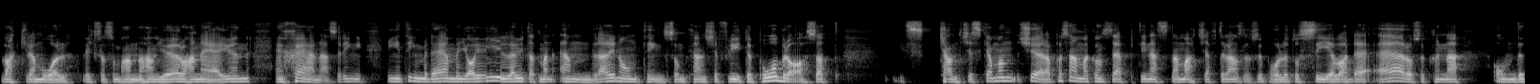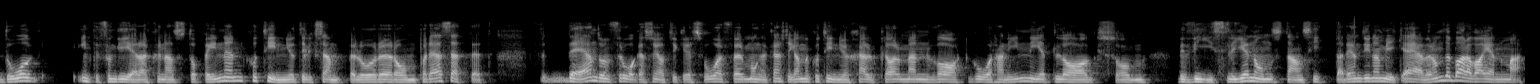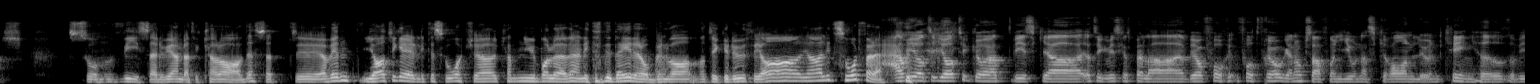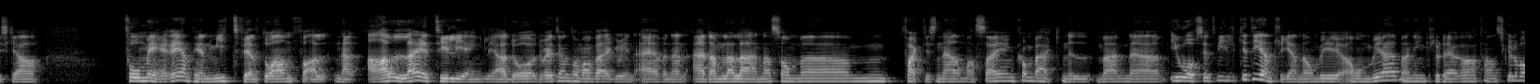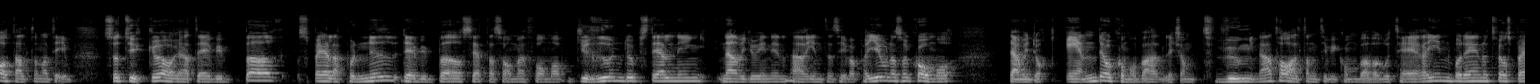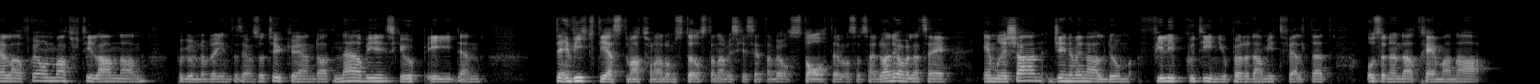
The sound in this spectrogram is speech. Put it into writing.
vackra mål liksom, som han, han gör. Och han är ju en, en stjärna, så det är ing, ingenting med det. Men jag gillar ju inte att man ändrar i någonting som kanske flyter på bra. Så att Kanske ska man köra på samma koncept i nästa match efter landslagsuppehållet och se vad det är och så kunna, om det då inte fungerar, kunna stoppa in en Coutinho till exempel och röra om på det sättet. För det är ändå en fråga som jag tycker är svår för många kanske tycker att Coutinho är självklar men vart går han in i ett lag som bevisligen någonstans hittade en dynamik även om det bara var en match? Så visade vi ändå att vi klarar av det. Så att, eh, jag, vet inte, jag tycker det är lite svårt, så jag kan ju bolla över den lite till dig Robin. Ja. Vad, vad, tycker du? För jag, jag har lite svårt för det. Ja, men jag, jag, tycker att vi ska, jag tycker vi ska spela, vi har fått, fått frågan också från Jonas Granlund kring hur vi ska formera egentligen mittfält och anfall när alla är tillgängliga. Då, då vet jag inte om man väger in även en Adam Lallana som eh, faktiskt närmar sig en comeback nu. Men eh, oavsett vilket egentligen, om vi, om vi även inkluderar att han skulle vara ett alternativ, så tycker jag ju att det vi bör spela på nu, det vi bör sätta som en form av grunduppställning när vi går in i den här intensiva perioden som kommer, där vi dock ändå kommer att vara liksom tvungna att ha alternativ. Vi kommer att behöva rotera in både en och två spelare från match till annan på grund av det intensiva. Så tycker jag ändå att när vi ska upp i den de viktigaste matcherna, de största när vi ska sätta vår start eller så att säga. Då hade jag velat se Emre Can, Gino Wijnaldum, Filip Coutinho på det där mittfältet och så den där tremanna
